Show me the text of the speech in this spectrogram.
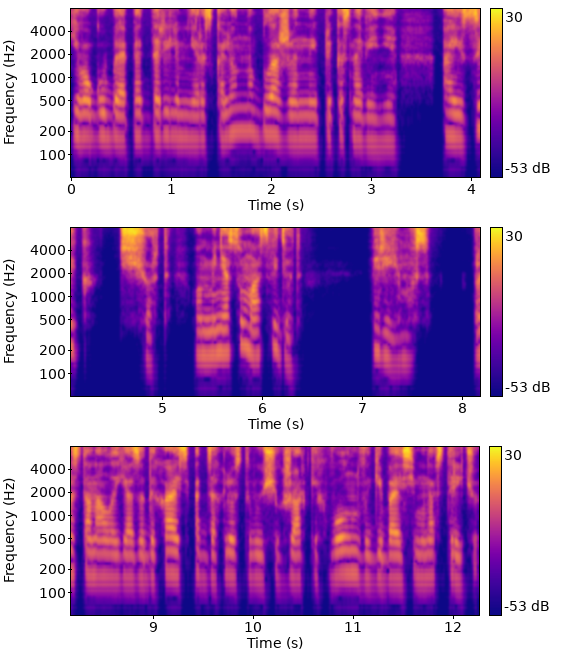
Его губы опять дарили мне раскаленно блаженные прикосновения, а язык, черт, он меня с ума сведет. Римус, простонала я, задыхаясь от захлестывающих жарких волн, выгибаясь ему навстречу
